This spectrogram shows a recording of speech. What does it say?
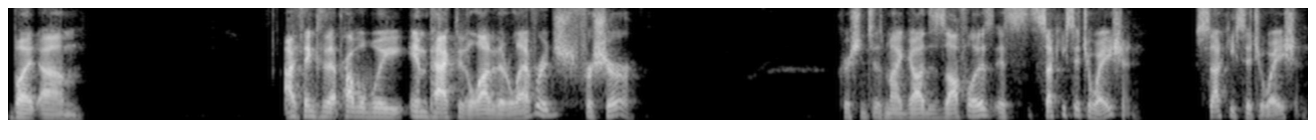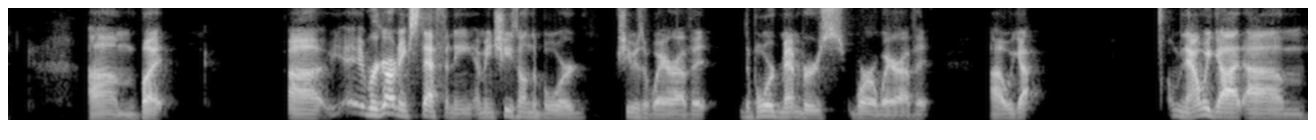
But um, I think that probably impacted a lot of their leverage for sure. Christian says, "My God, this is awful. It's, it's a sucky situation. sucky situation. Um, but uh, regarding Stephanie, I mean, she's on the board. She was aware of it. The board members were aware of it. Uh, we got now we got um,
